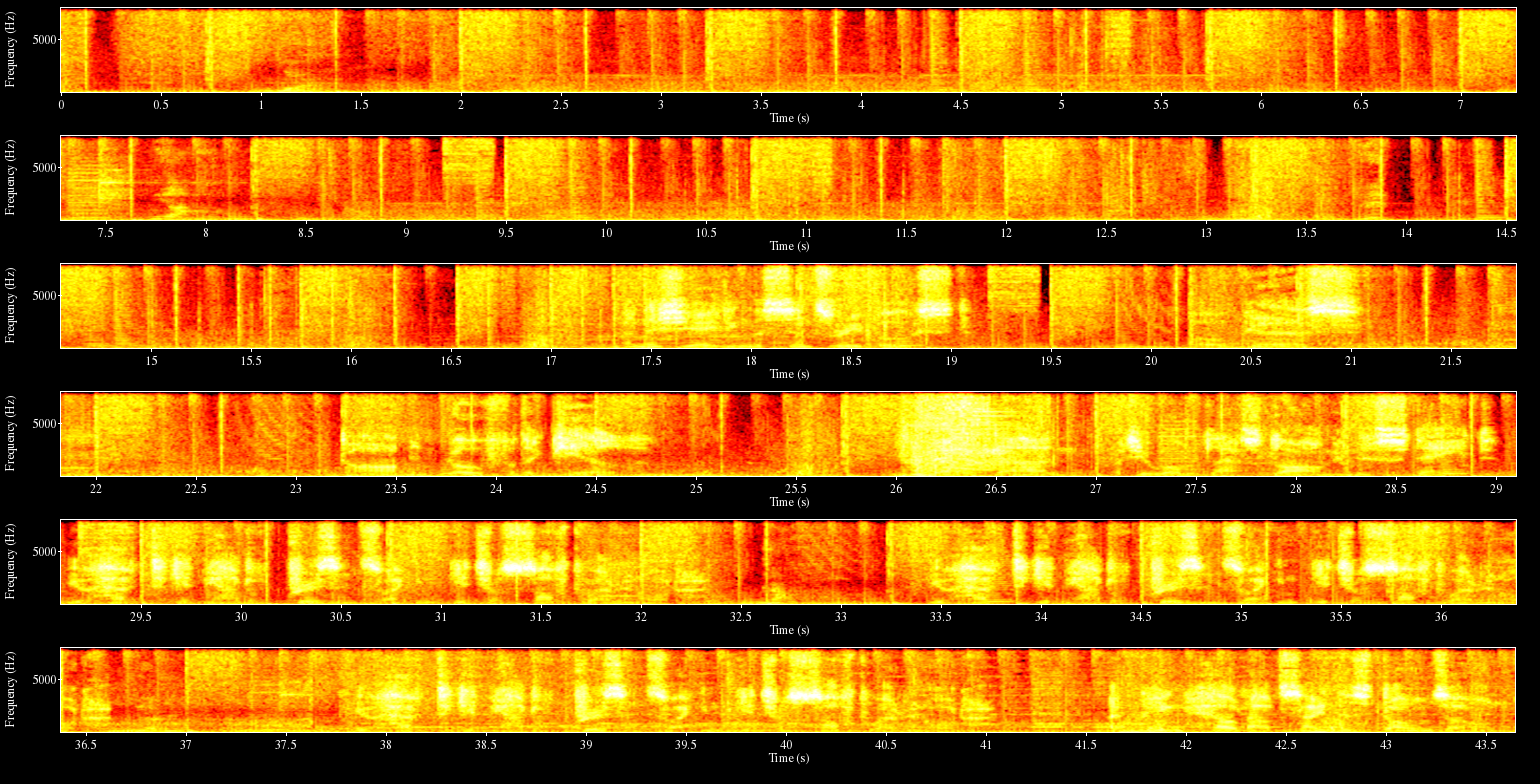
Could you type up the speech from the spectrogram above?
Initiating the sensory boost. Focus. Go for the kill. Well done, but you won't last long in this state. You have to get me out of prison so I can get your software in order. You have to get me out of prison so I can get your software in order. You have to get me out of prison so I can get your software in order. I'm being held outside this dome zone.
